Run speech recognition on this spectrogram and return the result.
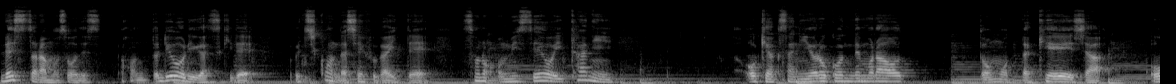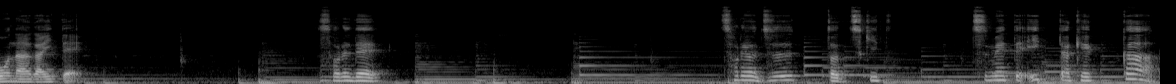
レストランもそうです本当料理が好きで打ち込んだシェフがいてそのお店をいかにお客さんに喜んでもらおうと思った経営者オーナーがいてそれでそれをずっと突き詰めていった結果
